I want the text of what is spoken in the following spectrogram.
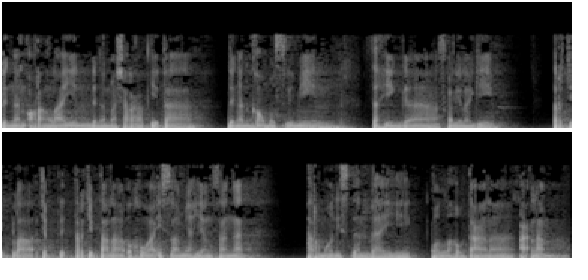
dengan orang lain, dengan masyarakat kita, dengan kaum muslimin sehingga sekali lagi tercipta terciptalah ukhuwah Islamiyah yang sangat harmonis dan baik. Wallahu taala a'lam.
